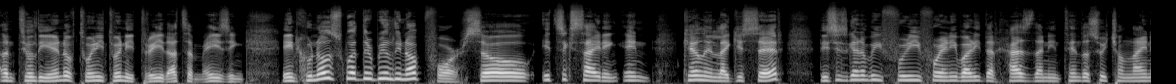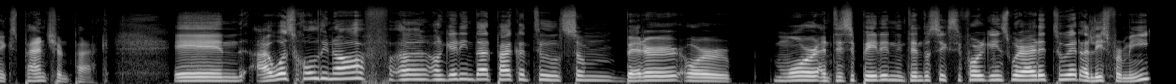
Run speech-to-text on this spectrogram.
until the end of 2023. That's amazing, and who knows what they're building up for. So it's exciting. And Kellen, like you said, this is gonna be free for anybody that has the Nintendo Switch Online expansion pack. And I was holding off uh, on getting that pack until some better or more anticipated Nintendo 64 games were added to it, at least for me.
